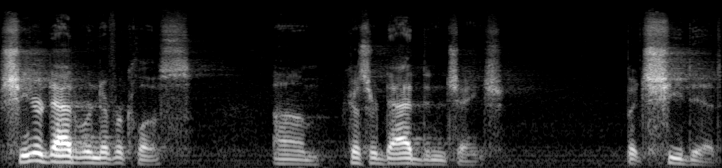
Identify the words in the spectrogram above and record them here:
she and her dad were never close um, because her dad didn't change, but she did.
